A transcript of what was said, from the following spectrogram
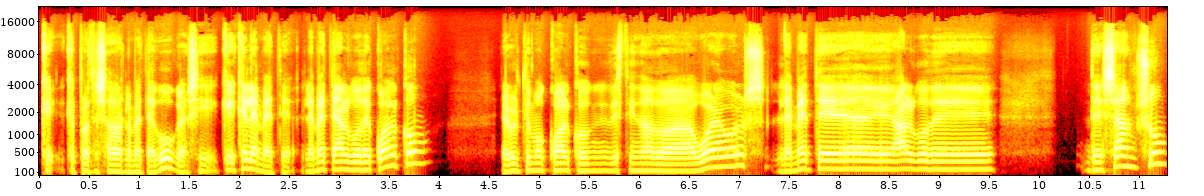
¿qué, procesador le mete Google? Si, ¿qué, ¿Qué le mete? ¿Le mete algo de Qualcomm? El último Qualcomm destinado a wearables. ¿Le mete algo de, de Samsung?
